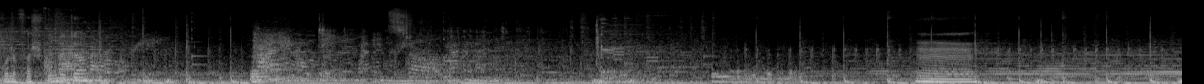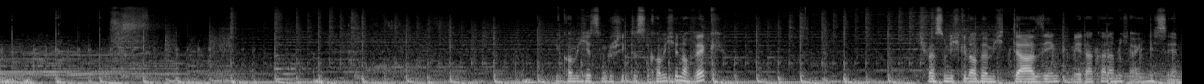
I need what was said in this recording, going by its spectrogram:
Drohne verschwindet da. Wie komme ich jetzt zum geschicktesten? Komme ich hier noch weg? Ich weiß noch nicht genau, ob er mich da sehen kann. Ne, da kann er mich eigentlich nicht sehen.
